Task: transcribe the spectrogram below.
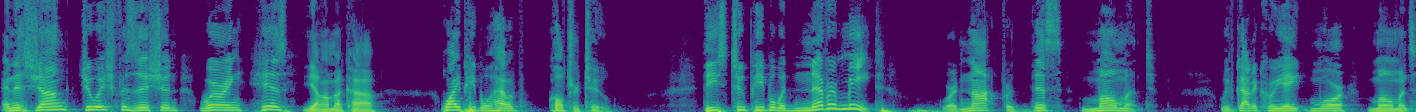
And this young Jewish physician wearing his yarmulke, white people have culture too. These two people would never meet were it not for this moment. We've got to create more moments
